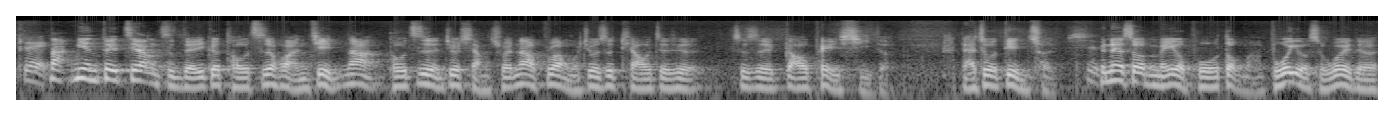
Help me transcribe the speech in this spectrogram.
对，那面对这样子的一个投资环境，那投资人就想出来，那不然我就是挑这个。就是高配息的来做定存，因为那时候没有波动嘛，不会有所谓的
